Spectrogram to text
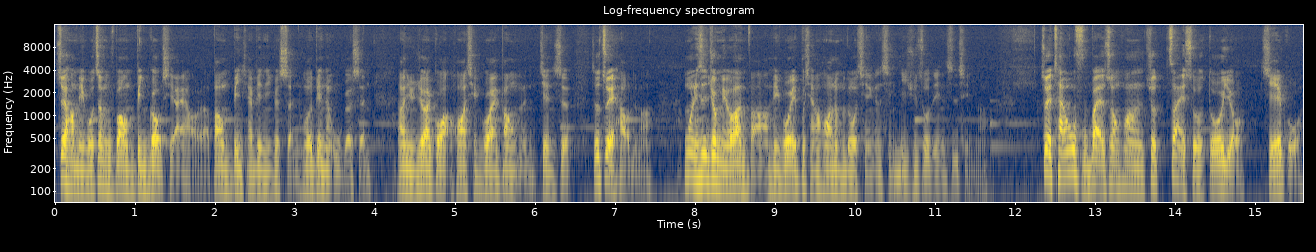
最好美国政府帮我们并购起来好了，把我们并起来变成一个省，或者变成五个省，然后你们就来过花钱过来帮我们建设，这是最好的嘛。问题是就没有办法啊，美国也不想要花那么多钱跟心力去做这件事情啊。所以贪污腐败的状况，就在所多有，结果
